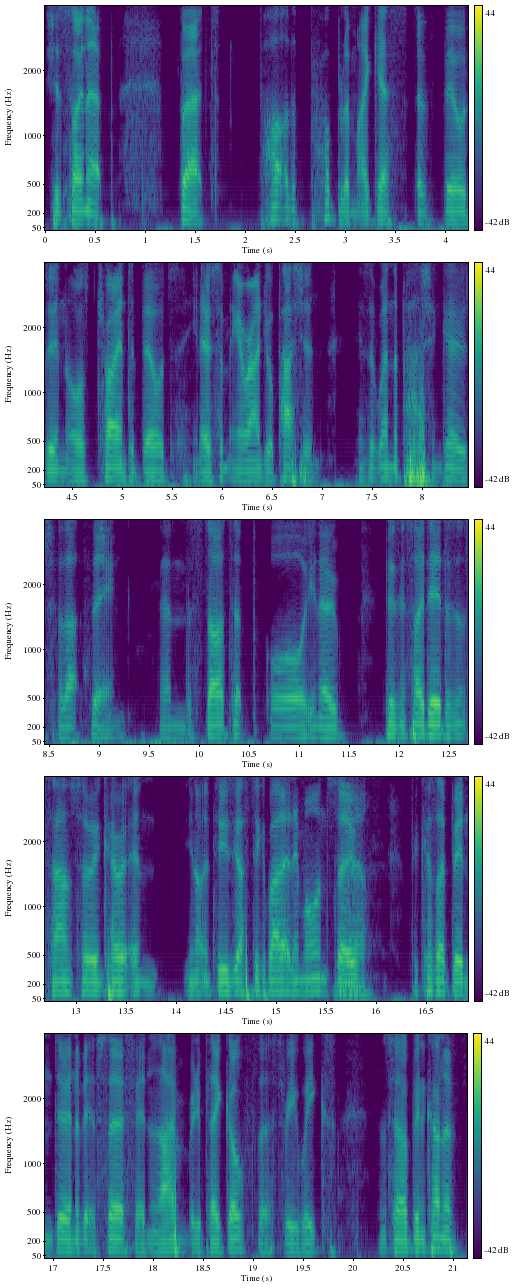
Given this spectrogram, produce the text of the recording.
should sign up. But part of the problem, I guess, of building or trying to build, you know, something around your passion is that when the passion goes for that thing, then the startup or you know business idea doesn't sound so encouraging and you're not enthusiastic about it anymore. And so Yeah. because I've been doing a bit of surfing and I haven't really played golf for three weeks, and so I've been kind of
